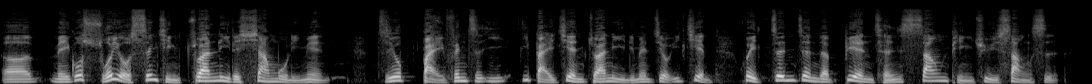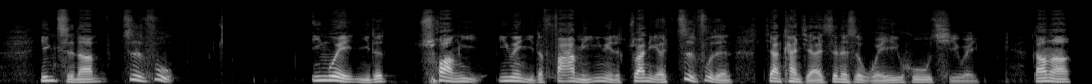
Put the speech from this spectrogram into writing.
呃，美国所有申请专利的项目里面，只有百分之一，一百件专利里面只有一件会真正的变成商品去上市，因此呢，致富，因为你的。创意，因为你的发明，因为你的专利而致富人，这样看起来真的是微乎其微。当然，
